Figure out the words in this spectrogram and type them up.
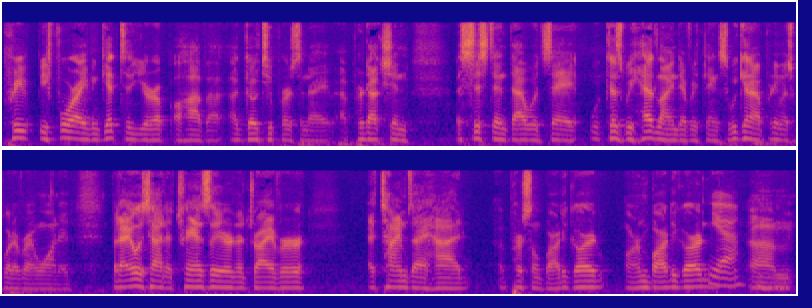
pre before I even get to Europe. I'll have a, a go-to person, a, a production assistant that would say because we headlined everything, so we can have pretty much whatever I wanted. But I always had a translator and a driver. At times, I had a personal bodyguard, armed bodyguard. Yeah. Um,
